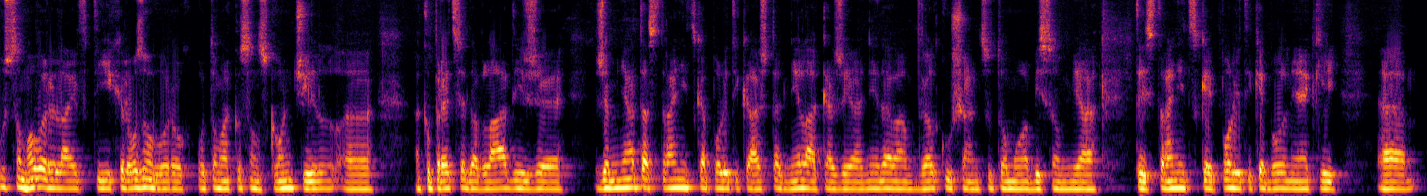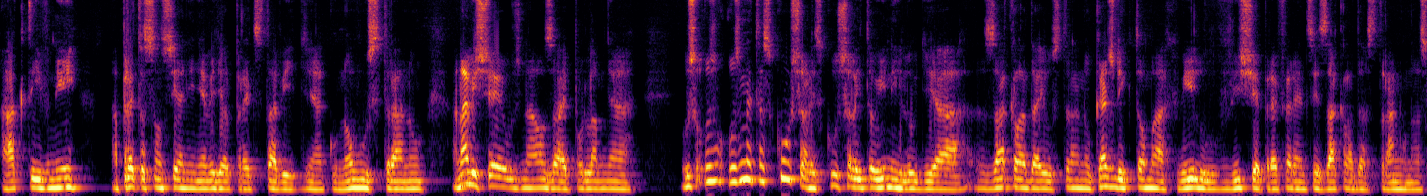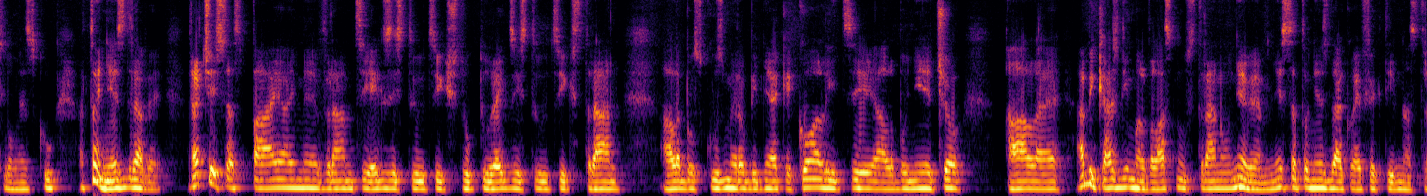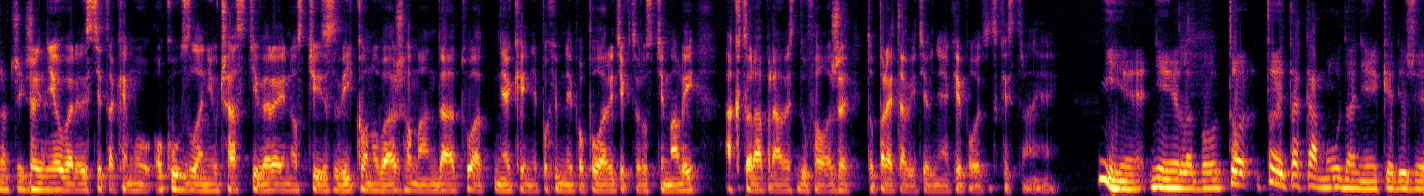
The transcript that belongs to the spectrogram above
už som hovoril aj v tých rozhovoroch, potom ako som skončil uh, ako predseda vlády, že, že mňa tá stranická politika až tak neláka, že ja nedávam veľkú šancu tomu, aby som ja v tej stranickej politike bol nejaký uh, aktívny a preto som si ani nevedel predstaviť nejakú novú stranu. A navyše už naozaj podľa mňa, už, už, už sme to skúšali, skúšali to iní ľudia, zakladajú stranu, každý, kto má chvíľu vyššie preferencie, zakladá stranu na Slovensku. A to je nezdravé. Radšej sa spájajme v rámci existujúcich štruktúr, existujúcich strán, alebo skúsme robiť nejaké koalície alebo niečo, ale aby každý mal vlastnú stranu, neviem, mne sa to nezdá ako efektívna stratégia. Že neuverili ste takému okúzleniu časti verejnosti z výkonu vášho mandátu a nejakej nepochybnej popularite, ktorú ste mali a ktorá práve dúfala, že to pretavíte v nejakej politickej strane. Hej? Nie, nie, lebo to, to je taká múda niekedy, že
